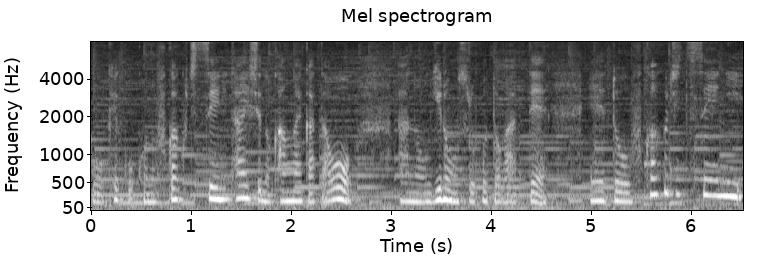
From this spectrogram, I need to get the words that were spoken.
こう結構この不確実性に対しての考え方をあの議論することがあって、えーと、不確実性に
